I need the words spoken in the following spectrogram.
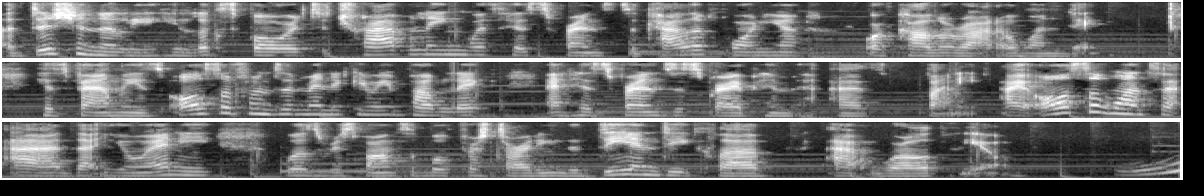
Additionally, he looks forward to traveling with his friends to California or Colorado one day. His family is also from Dominican Republic, and his friends describe him as funny. I also want to add that Yoeni was responsible for starting the D&D club at Worldview. Woo!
